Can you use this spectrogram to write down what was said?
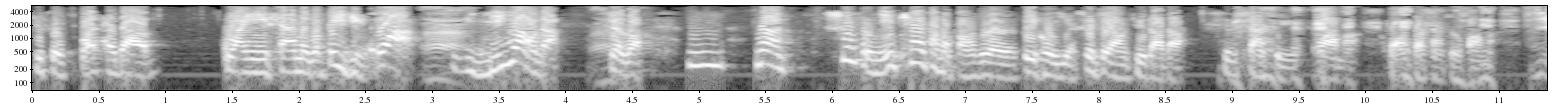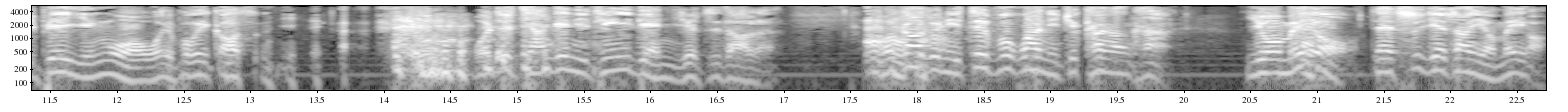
就是佛台的观音山那个背景画、啊一样的。这个，嗯，那师傅您天上的房子背后也是这样巨大的是山水画吗？黄色山水画吗？你你别引我，我也不会告诉你，我就讲给你听一点，你就知道了。哎我告诉你，这幅画你去看看看，有没有在世界上有没有？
